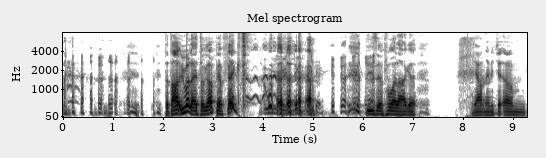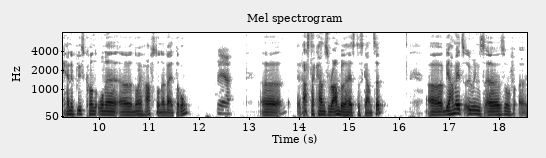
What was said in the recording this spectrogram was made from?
Da, da Überleitung, ja, perfekt. Diese Vorlage. Ja, nämlich ähm, keine BlizzCon ohne äh, neue Hearthstone-Erweiterung. Ja. Äh, Rastakans Rumble heißt das Ganze. Äh, wir haben jetzt übrigens äh, so äh,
